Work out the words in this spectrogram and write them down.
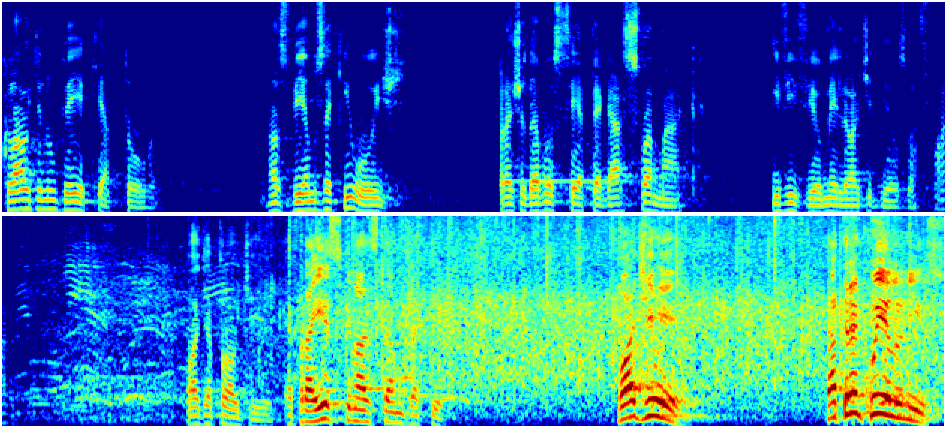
Cláudio não veio aqui à toa. Nós viemos aqui hoje para ajudar você a pegar a sua maca e viver o melhor de Deus lá fora. Pode aplaudir. É para isso que nós estamos aqui. Pode ir. Está tranquilo nisso.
